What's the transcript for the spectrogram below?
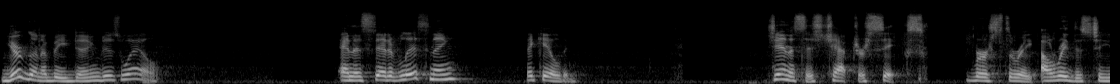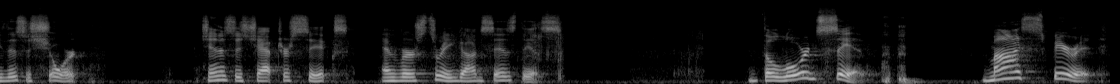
You're going to be doomed as well. And instead of listening, they killed him. Genesis chapter 6, verse 3. I'll read this to you. This is short. Genesis chapter 6 and verse 3, God says this The Lord said, My spirit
